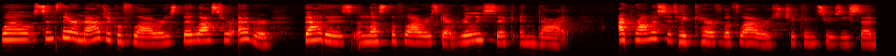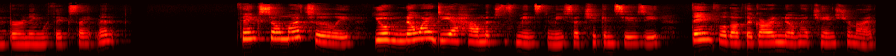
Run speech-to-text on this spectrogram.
Well, since they are magical flowers, they last forever. That is, unless the flowers get really sick and die. I promise to take care of the flowers, Chicken Suzi said, burning with excitement. Thanks so much, Lily. You have no idea how much this means to me, said Chicken Suzi, thankful that the garden gnome had changed her mind.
